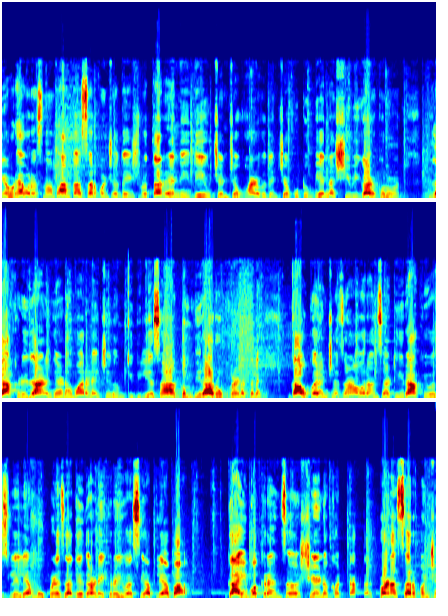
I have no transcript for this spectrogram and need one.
एवढ्यावरच न थांबता सरपंच देशभ्रतार यांनी देवचंद चव्हाण व त्यांच्या कुटुंबियांना शिवीगाळ करून लाकडी दाणग्यानं मारण्याची धमकी दिली असा गंभीर आरोप करण्यात आलाय. गावकऱ्यांच्या जनावरांसाठी राखीव असलेल्या मोकळ्या जागेत अनेक रहिवासी आपल्या बा गाई बकऱ्यांचं शेणखत टाकतात. पण आज सरपंच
